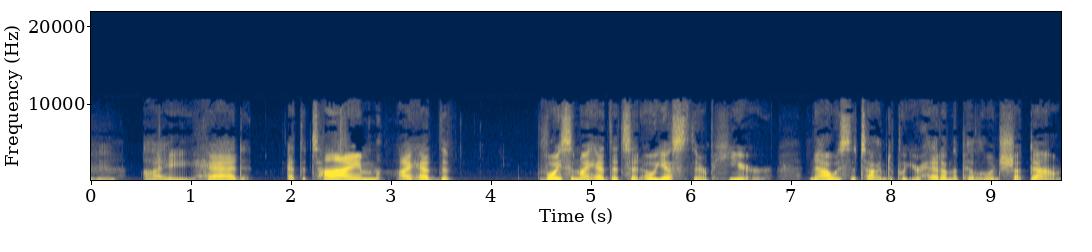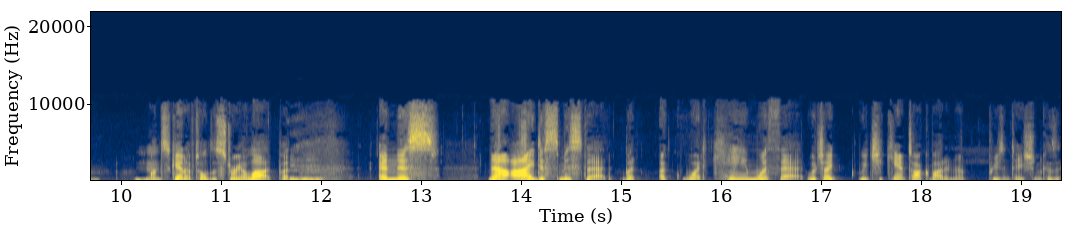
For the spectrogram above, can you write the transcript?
Mm-hmm. I had, at the time, I had the voice in my head that said, "Oh yes, they're here. Now is the time to put your head on the pillow and shut down." Once again, I've told this story a lot, but and this now I dismissed that, but uh, what came with that, which I which you can't talk about in a presentation, because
